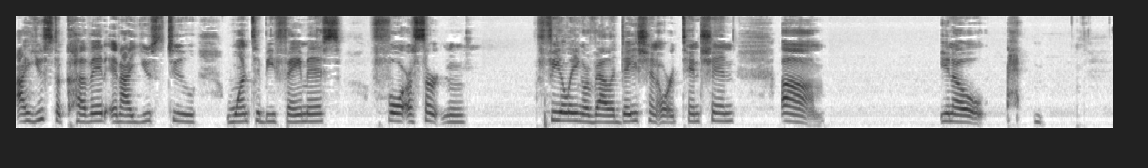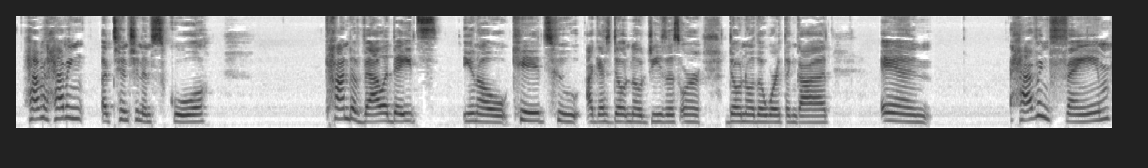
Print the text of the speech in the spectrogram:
i used to covet and i used to want to be famous for a certain feeling or validation or attention. Um you know having having attention in school kind of validates, you know, kids who I guess don't know Jesus or don't know the worth in God. And having fame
